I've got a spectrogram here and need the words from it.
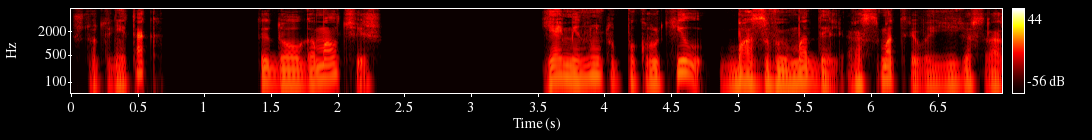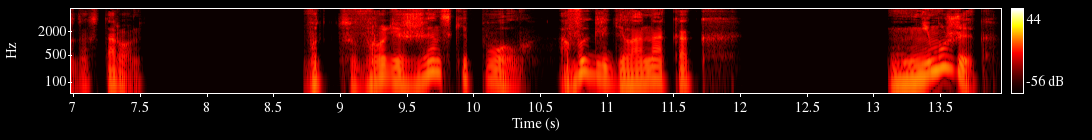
«Что-то не так? Ты долго молчишь». Я минуту покрутил базовую модель, рассматривая ее с разных сторон. Вот вроде женский пол, а выглядела она как... Не мужик,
